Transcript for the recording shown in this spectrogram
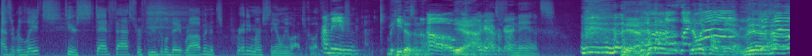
as it relates to your steadfast refusal to date Robin, it's pretty much the only logical I mean, But he doesn't know. Oh, yeah. okay, I As forgot. for Nance. Yeah. I was like, she only told him.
